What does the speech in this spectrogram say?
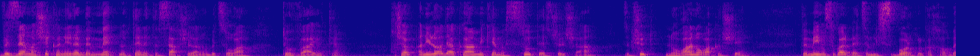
וזה מה שכנראה באמת נותן את הסף שלנו בצורה טובה יותר. עכשיו, אני לא יודע כמה מכם עשו טסט של שעה, זה פשוט נורא נורא קשה, ומי מסוגל בעצם לסבול כל כך הרבה,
